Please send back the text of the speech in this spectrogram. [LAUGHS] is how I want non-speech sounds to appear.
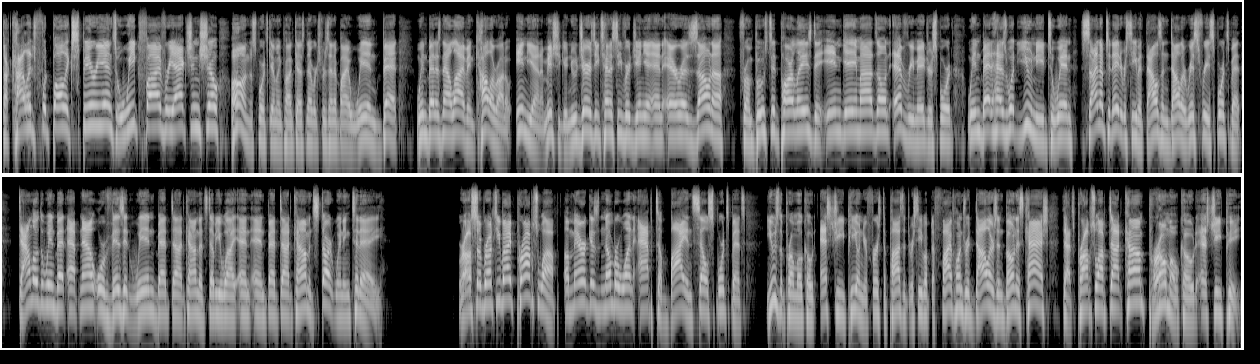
the college football experience week five reaction show on the Sports Gambling Podcast Networks presented by WynnBET. WynnBET is now live in Colorado, Indiana, Michigan, New Jersey, Tennessee, Virginia, and Arizona. From boosted parlays to in-game odds on every major sport, WynnBET has what you need to win. Sign up today to receive a thousand dollar risk-free sports bet. Download the WynnBET app now or visit wynnbet.com. That's W Y N N bet.com and start winning today. We're also brought to you by PropSwap, America's number one app to buy and sell sports bets. Use the promo code SGP on your first deposit to receive up to $500 in bonus cash. That's propswap.com, promo code SGP.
